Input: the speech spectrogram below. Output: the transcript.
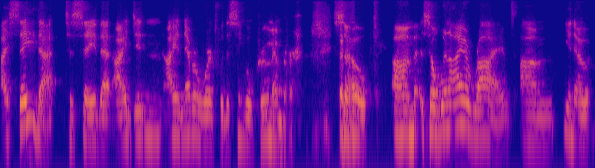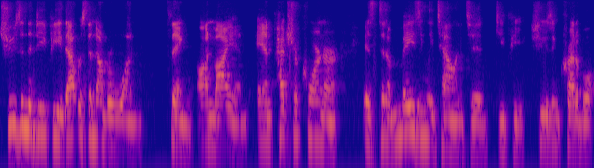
I say that to say that I didn't, I had never worked with a single crew member. So, um, so when I arrived, um, you know, choosing the DP, that was the number one thing on my end. And Petra Korner is an amazingly talented DP. She's incredible.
